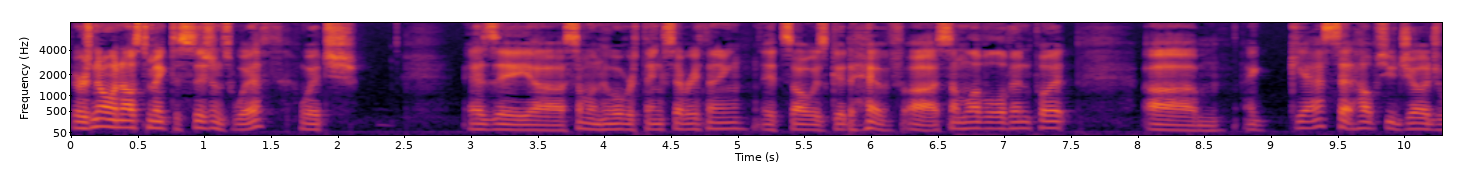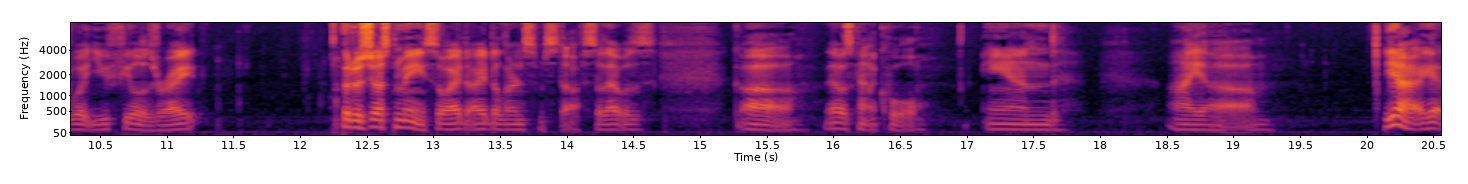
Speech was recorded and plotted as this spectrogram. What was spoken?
there's no one else to make decisions with, which as a uh, someone who overthinks everything, it's always good to have uh, some level of input. Um, I guess that helps you judge what you feel is right. But it was just me, so I, I had to learn some stuff. So that was uh, that was kind of cool. And I, um, yeah, I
